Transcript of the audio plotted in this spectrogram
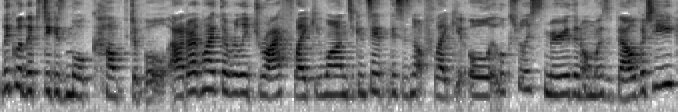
liquid lipstick is more comfortable. I don't like the really dry flaky ones. You can see that this is not flaky at all. It looks really smooth and almost velvety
